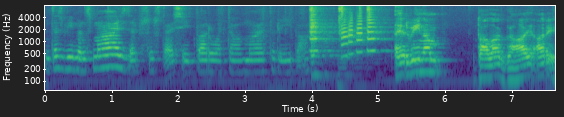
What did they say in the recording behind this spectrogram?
Un tas bija mans mājas darbs, uztaisīt barotavu mājturībā. Ervīnam tālāk gāja arī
